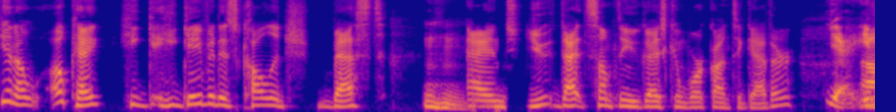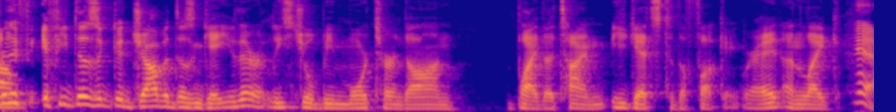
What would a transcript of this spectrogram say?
you know, okay, he he gave it his college best, Mhm. and you that's something you guys can work on together. Yeah, even Um, if if he does a good job, it doesn't get you there. At least you'll be more turned on by the time he gets to the fucking right, and like Yeah.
